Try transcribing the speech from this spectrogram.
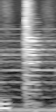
you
